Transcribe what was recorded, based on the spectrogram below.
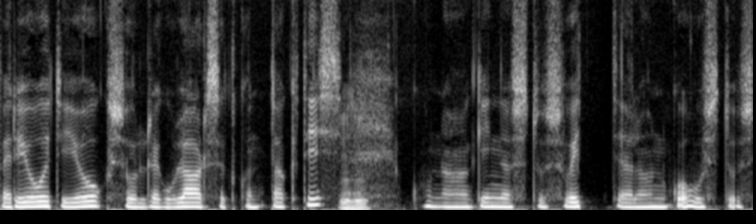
perioodi jooksul regulaarselt kontaktis mm, -hmm kuna kindlustusvõtjal on kohustus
